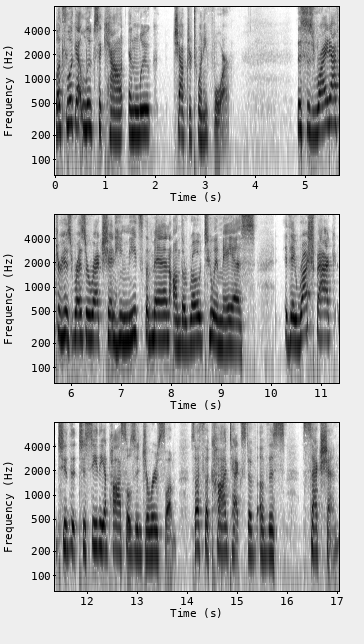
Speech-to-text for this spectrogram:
Let's look at Luke's account in Luke chapter 24. This is right after his resurrection. He meets the men on the road to Emmaus. They rush back to the to see the apostles in Jerusalem. So that's the context of, of this section.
